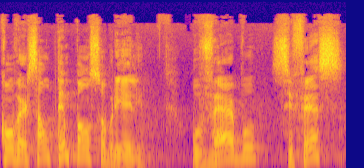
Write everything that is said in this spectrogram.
conversar um tempão sobre ele. O verbo se fez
